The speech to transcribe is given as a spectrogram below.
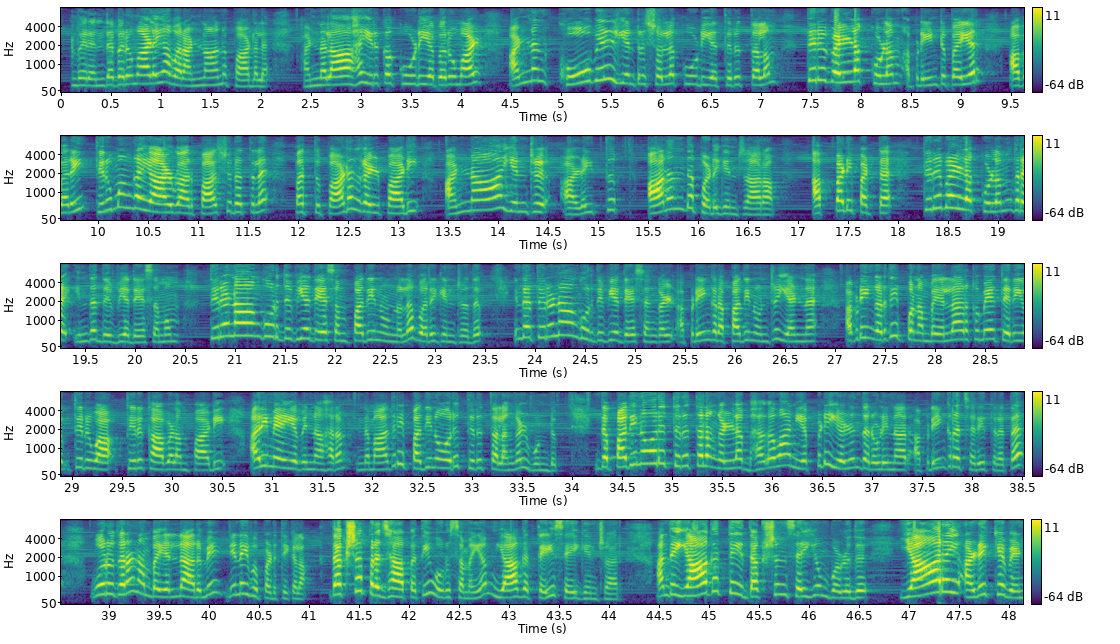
வேற எந்த பெருமாளையும் அவர் அண்ணான்னு பாடல. அண்ணலாக இருக்கக்கூடிய பெருமாள் அண்ணன் கோவில் என்று சொல்லக்கூடிய திருத்தலம் திருவெள்ளக்குளம் அப்படின்ட்டு பெயர். அவரை திருமங்கை ஆழ்வார் பாசுரத்துல பத்து பாடல்கள் பாடி அண்ணா என்று அழைத்து ஆனந்தப்படுகின்றாராம். அப்படிப்பட்ட திருவள்ளக்குளம்ங்கிற இந்த திவ்ய தேசமும் திருநாங்கூர் திவ்ய தேசம் பதினொன்னுல வருகின்றது. இந்த திருநாங்கூர் திவ்ய தேசங்கள் அப்படிங்கிற பதினொன்று என்ன? அப்படிங்கிறது இப்போ நம்ம எல்லாருக்குமே தெரியும். திருவா திருக்காவளம்பாடி அரிமேய விண்ணகரம் இந்த மாதிரி பதினோரு திருத்தலங்கள் உண்டு. இந்த பதினோரு திருத்தலங்கள்ல பகவான் எப்படி எழுந்தருளினார் அப்படிங்கிற சரித்திரத்தை ஒரு தரம் நம்ம எல்லாருமே நினைவுபடுத்திக்கலாம். தக்ஷ பிரஜாபதி ஒரு சமயம் யாகத்தை செய்கின்றார். அந்த யாகத்தை தக்ஷன் செய்யும் பொழுது யாரை அழைக்க வேண்டும்?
